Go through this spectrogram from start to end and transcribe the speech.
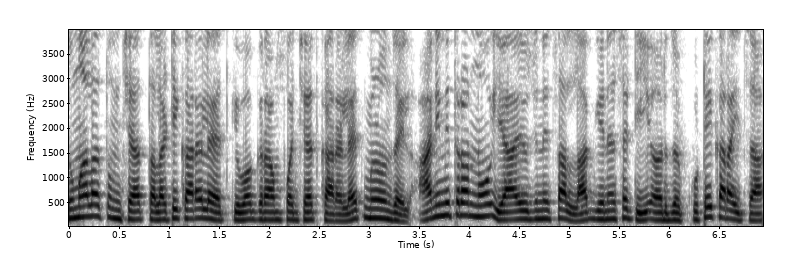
तुम्हाला तुमच्या तलाठी कार्यालयात किंवा ग्रामपंचायत कार्यालयात मिळून जाईल. आणि मित्रांनो या योजनेचा लाभ घेण्यासाठी अर्ज कुठे करायचा?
